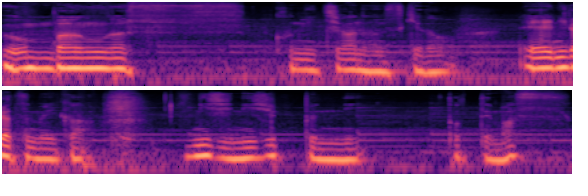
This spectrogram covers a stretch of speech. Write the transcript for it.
こんばんは。こんにちはなんですけど、えー、2月6日2時20分に撮ってます。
